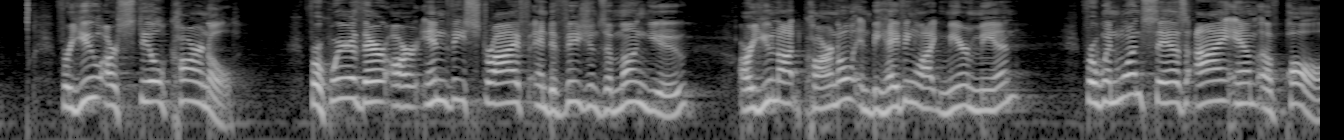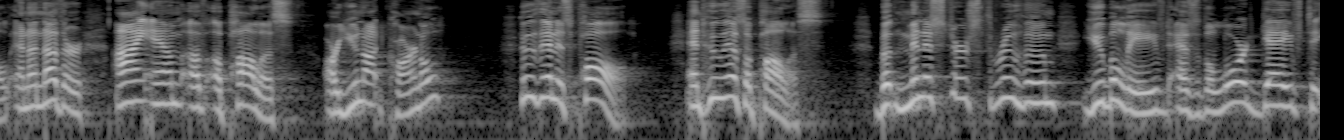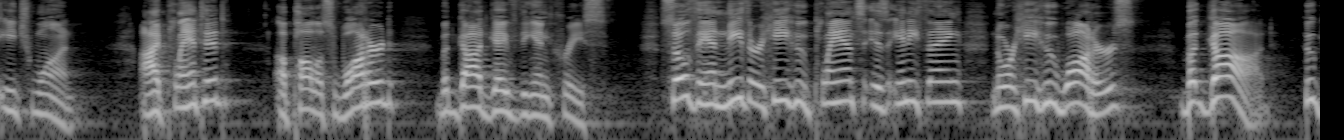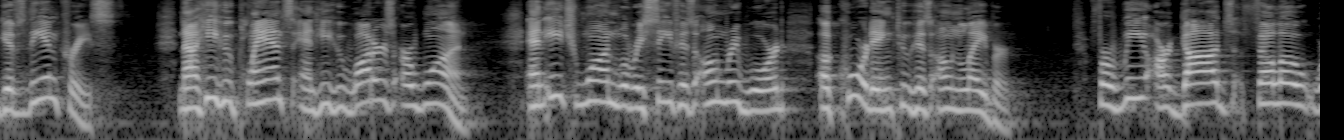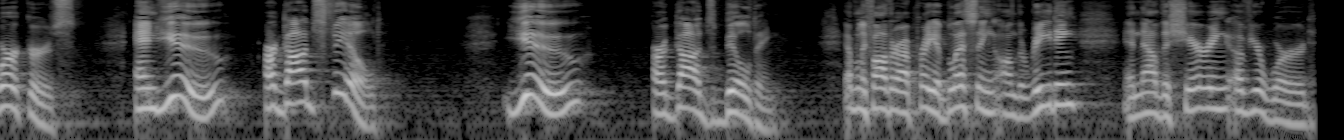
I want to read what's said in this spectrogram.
For you are still carnal. For where there are envy, strife, and divisions among you, are you not carnal in behaving like mere men? For when one says, I am of Paul, and another, I am of Apollos, are you not carnal? Who then is Paul? And who is Apollos? but ministers through whom you believed, as the Lord gave to each one. I planted, Apollos watered, but God gave the increase. So then, neither he who plants is anything, nor he who waters, but God who gives the increase. Now, he who plants and he who waters are one, and each one will receive his own reward according to his own labor. For we are God's fellow workers, and you are God's field. You are God's building. Heavenly Father, I pray a blessing on the reading and now the sharing of your word.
